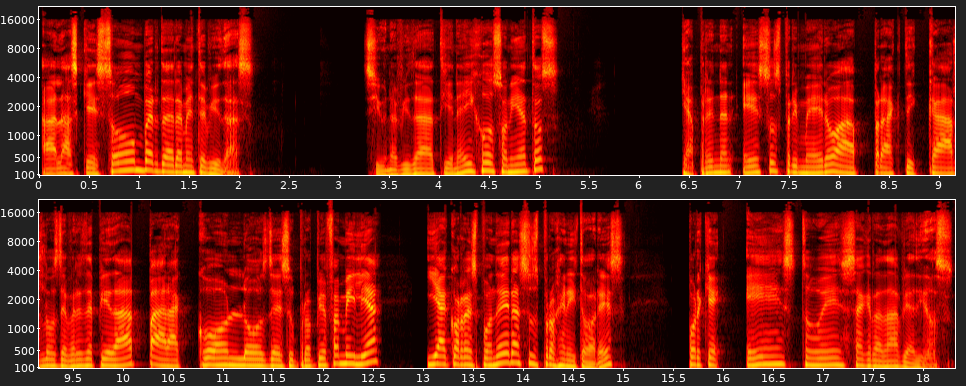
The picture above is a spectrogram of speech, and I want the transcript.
a las que son verdaderamente viudas. Si una viuda tiene hijos o nietos, que aprendan estos primero a practicar los deberes de piedad para con los de su propia familia y a corresponder a sus progenitores, porque esto es agradable a Dios.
